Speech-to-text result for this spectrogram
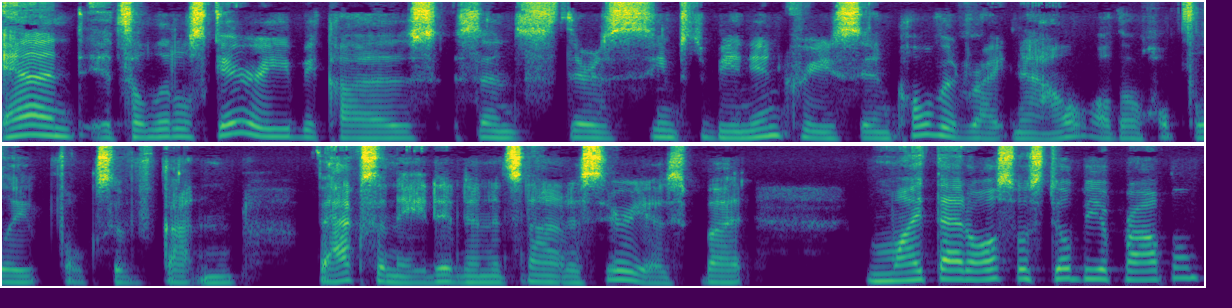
and it's a little scary because since there seems to be an increase in COVID right now, although hopefully folks have gotten vaccinated and it's not as serious, but might that also still be a problem?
